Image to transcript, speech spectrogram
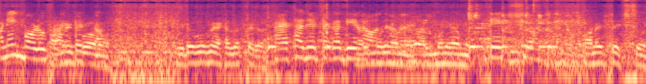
অনেক বড় অনেক ফ্রাই বড়। এটা এক হাজার টাকা। এক হাজার টাকা দিয়ে নেওয়া যাবে। অ্যালমোনিয়ামে অ্যালমোনিয়ামে। অনেক টেক্সচার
